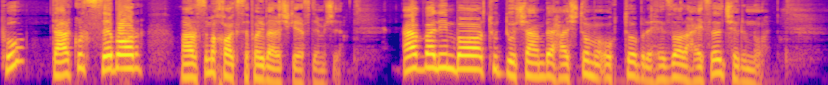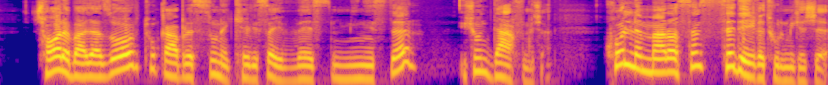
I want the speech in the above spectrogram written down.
پو؟ در کل سه بار مراسم خاکسپاری براش گرفته میشه. اولین بار تو دوشنبه 8 اکتبر 1849 چهار بعد از ظهر تو قبرستون کلیسای وست مینیستر ایشون دفن میشن. کل مراسم سه دقیقه طول می‌کشه.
